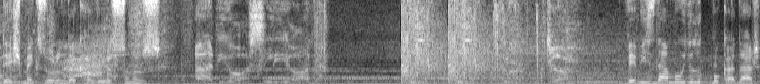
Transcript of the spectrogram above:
ödeşmek zorunda kalıyorsunuz. Adios, Leon. Ve bizden bu uyduluk bu kadar.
